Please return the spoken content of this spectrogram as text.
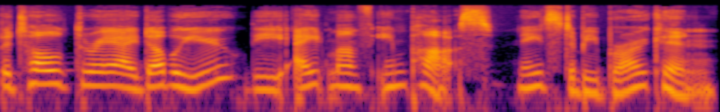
but told 3AW the eight month impasse needs to be broken.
